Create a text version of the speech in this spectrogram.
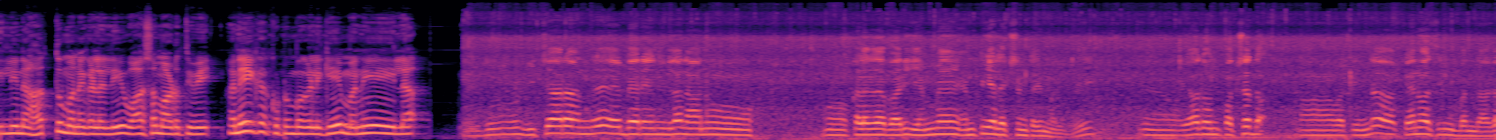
ಇಲ್ಲಿನ ಹತ್ತು ಮನೆಗಳಲ್ಲಿ ವಾಸ ಮಾಡುತ್ತಿವೆ. ಅನೇಕ ಕುಟುಂಬಗಳಿಗೆ ಮನೆಯೇ ಇಲ್ಲ. ಇದು ವಿಚಾರ ಅಂದರೆ ಬೇರೆ ಏನಿಲ್ಲ. ನಾನು ಕಳೆದ ಬಾರಿ M A M P election ಟೈಮಲ್ಲಿ ಯಾವುದೋ ಒಂದು ಪಕ್ಷದ ವತಿಯಿಂದ ಕ್ಯಾನ್ವಾಸಿಂಗ್ ಬಂದಾಗ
